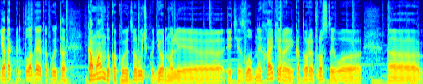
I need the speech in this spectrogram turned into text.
я так предполагаю, какую-то команду, какую-то ручку дернули э, эти злобные хакеры, которые просто его э,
